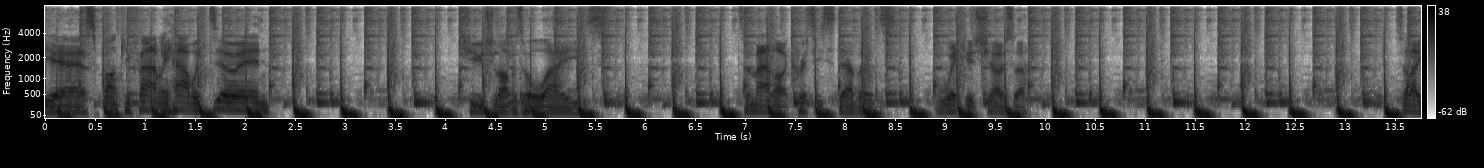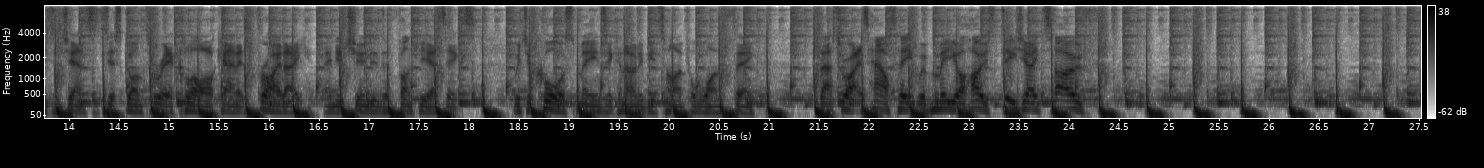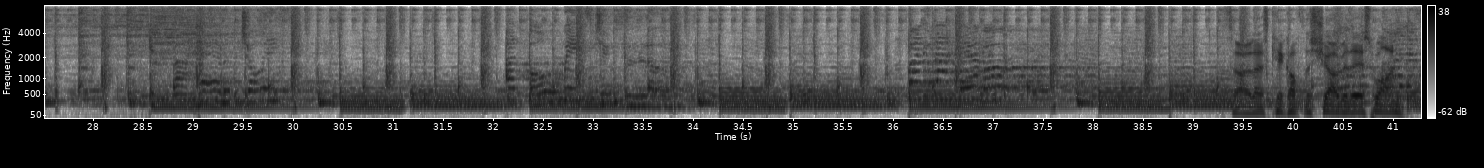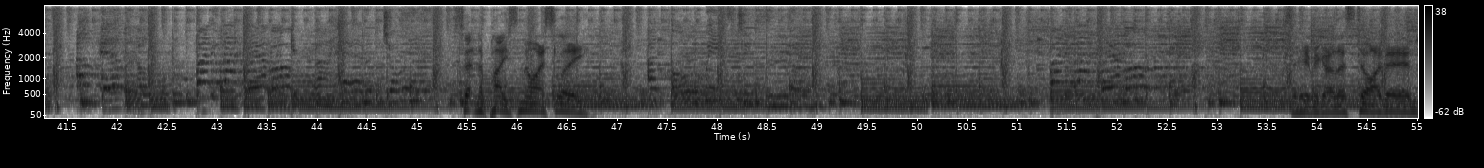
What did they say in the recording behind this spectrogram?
Yes, funky family, how we doing? Huge love as always. To a man like Chrissy Stebbers, wicked show, sir. So, ladies and gents, it's just gone three o'clock and it's Friday, and you're tuned into Funky Essex, which of course means it can only be time for one thing. That's right, it's House Heat with me, your host, DJ Toph. So let's kick off the show with this one. Setting the pace nicely. So here we go, let's dive in.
